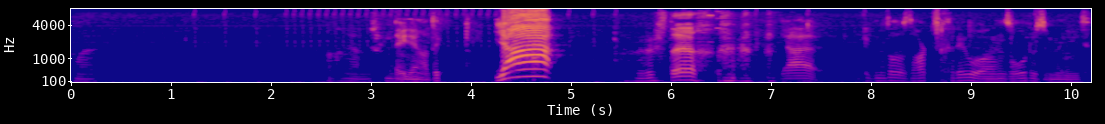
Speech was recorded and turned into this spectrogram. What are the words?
gemaakt. Ja, misschien. Nee, ik denk dat ik... Ja! Rustig. Ja, ik moet altijd hard schreeuwen, anders horen ze me niet.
